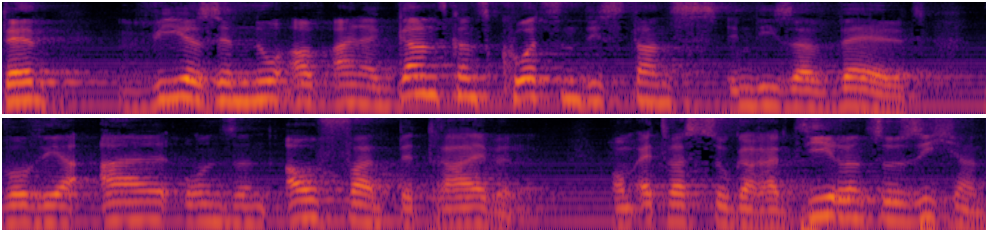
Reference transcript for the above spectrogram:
Denn wir sind nur auf einer ganz, ganz kurzen Distanz in dieser Welt, wo wir all unseren Aufwand betreiben, um etwas zu garantieren, zu sichern.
